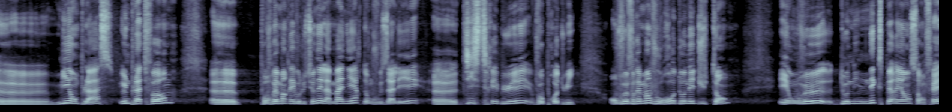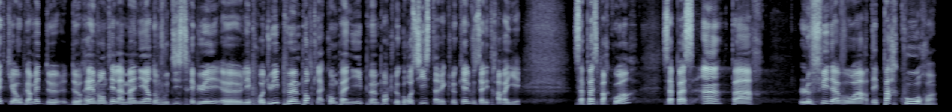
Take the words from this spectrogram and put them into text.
mis en place une plateforme pour vraiment révolutionner la manière dont vous allez euh, distribuer vos produits. On veut vraiment vous redonner du temps et on veut donner une expérience en fait qui va vous permettre de, réinventer la manière dont vous distribuez euh, les produits, peu importe la compagnie, peu importe le grossiste avec lequel vous allez travailler. Ça passe par quoi? Ça passe un par le fait d'avoir des parcours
